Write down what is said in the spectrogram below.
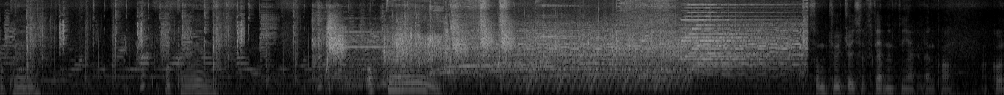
អូខេអូខេអូខេសូមជួយចុច subscribe និងសញ្ញាកណ្ដឹងផងអរគុណ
